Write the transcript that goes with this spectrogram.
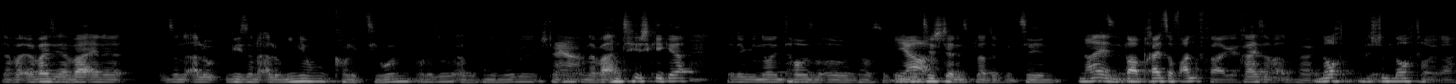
Da war, weiß ich, da war eine, so eine Alu, wie so eine Aluminium-Kollektion oder so, also von den Möbelstellen. Ja. Und da war ein Tischkicker, der hat irgendwie 9000 Euro gekostet. Und Ja. eine Tischtennisplatte für 10. Nein, Zehn. war Preis auf Anfrage. Preis auf Anfang. Noch, Okay. bestimmt noch teurer.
